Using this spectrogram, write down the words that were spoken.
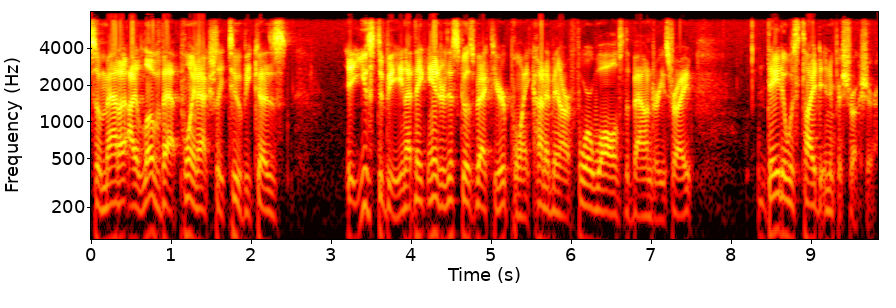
So, Matt, I love that point actually, too, because it used to be, and I think, Andrew, this goes back to your point, kind of in our four walls, the boundaries, right? Data was tied to infrastructure.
